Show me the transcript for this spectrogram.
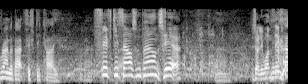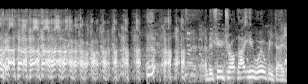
Around about fifty k. Fifty thousand pounds here. There's only one thing for it. and if you drop that, you will be dead.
